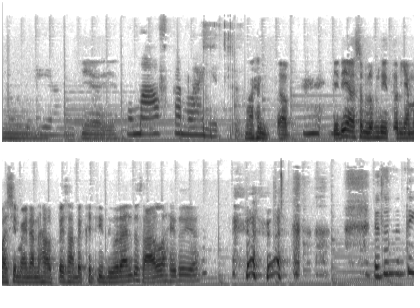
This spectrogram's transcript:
Hmm. yang iya, iya. memaafkan lah gitu mantap jadi yang sebelum tidurnya masih mainan HP sampai ketiduran tuh salah itu ya itu nanti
